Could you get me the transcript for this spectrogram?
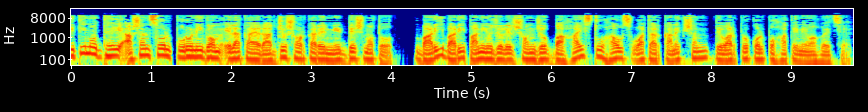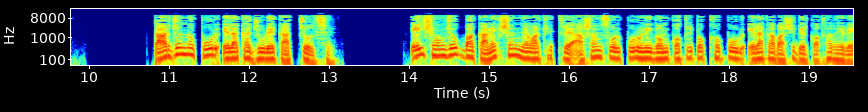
ইতিমধ্যেই আসানসোল পুরনিগম এলাকায় রাজ্য সরকারের নির্দেশ মতো বাড়ি বাড়ি পানীয় জলের সংযোগ বা house to house water connection দেওয়ার প্রকল্প হাতে নেওয়া হয়েছে। তার জন্য পুর এলাকা জুড়ে কাজ চলছে। এই সংযোগ বা কানেকশন নেওয়ার ক্ষেত্রে আসানসোল পুর নিগম কর্তৃপক্ষ পুর এলাকাবাসীদের কথা ভেবে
